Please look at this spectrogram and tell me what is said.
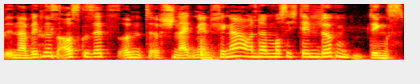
in der Wildnis ausgesetzt und äh, schneid mir den Finger und dann muss ich den Birkendings,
